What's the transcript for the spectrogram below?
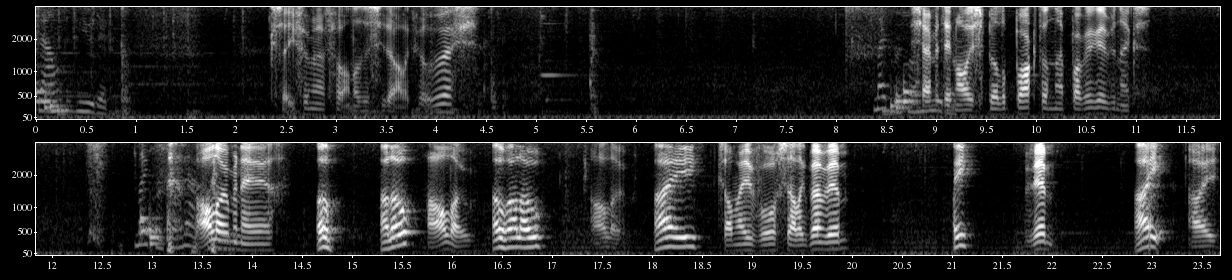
Sound muted. Ik save hem even, anders is hij dadelijk weer weg. Microphone Als jij meteen al je spullen pakt, dan eh, pak ik even niks. Hallo meneer. Oh, hallo? Hallo. Oh, hallo. Hallo. Hi. Ik zal me even voorstellen, ik ben Wim. Hey. Wim. Hi. Hoi.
